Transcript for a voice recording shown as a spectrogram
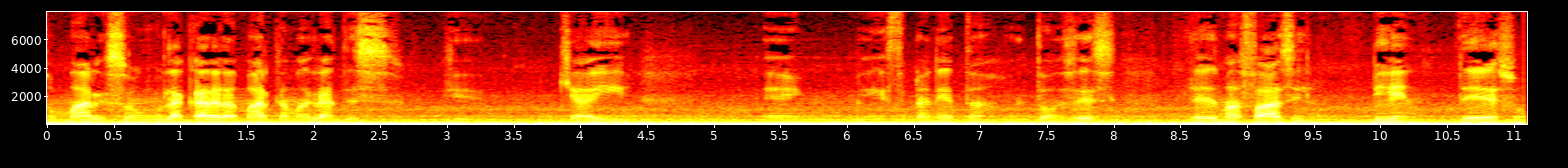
son, mar son la cara de las marcas más grandes que, que hay en, este planeta. Entonces, les es más fácil, viven de eso.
